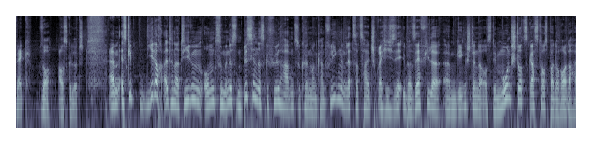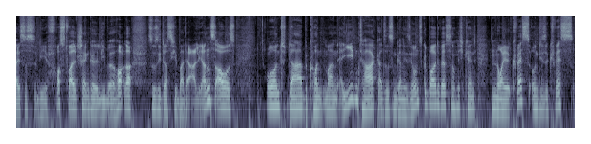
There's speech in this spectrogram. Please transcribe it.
weg. So, ausgelutscht. Ähm, es gibt jedoch Alternativen, um zumindest ein bisschen das Gefühl haben zu können, man kann fliegen. In letzter Zeit spreche ich sehr, über sehr viele ähm, Gegenstände aus dem Mondsturz-Gasthaus. Bei der Horde heißt es die Frostwaldschenkel, liebe Hortler. So sieht das hier bei der Allianz aus. Und da bekommt man jeden Tag, also es ist ein Garnisonsgebäude, wer es noch nicht kennt, neue Quests. Und diese Quests,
